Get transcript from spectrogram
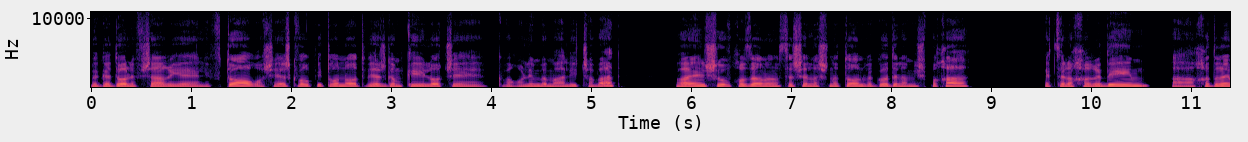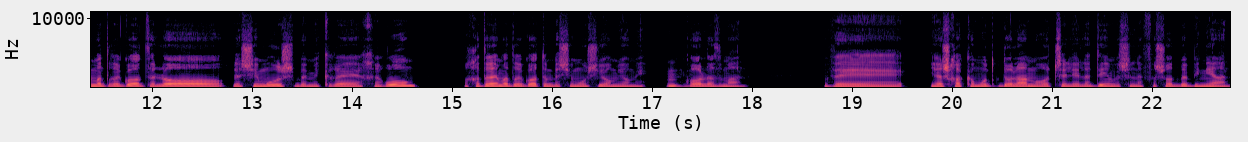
בגדול אפשר יהיה לפתור, או שיש כבר פתרונות, ויש גם קהילות שכבר עולים במעלית שבת. אבל אני שוב חוזר לנושא של השנתון וגודל המשפחה. אצל החרדים, החדרי מדרגות זה לא לשימוש במקרה חירום, החדרי מדרגות הם בשימוש יומיומי. מהמם. כל הזמן. ויש לך כמות גדולה מאוד של ילדים ושל נפשות בבניין.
